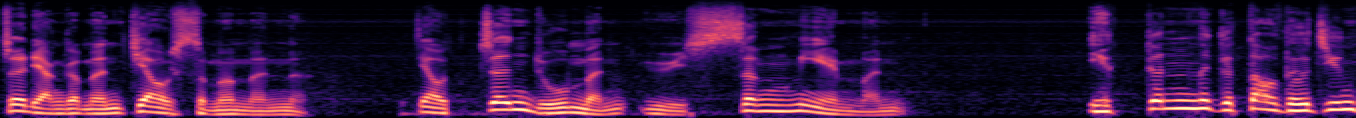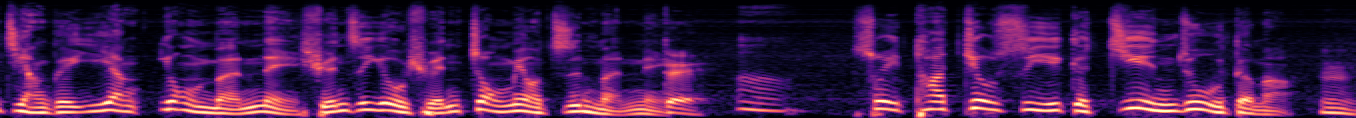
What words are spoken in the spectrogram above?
这两个门叫什么门呢？叫真如门与生灭门，也跟那个《道德经》讲的一样，用门呢，玄之又玄，众妙之门呢。对，嗯。所以它就是一个进入的嘛，嗯，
